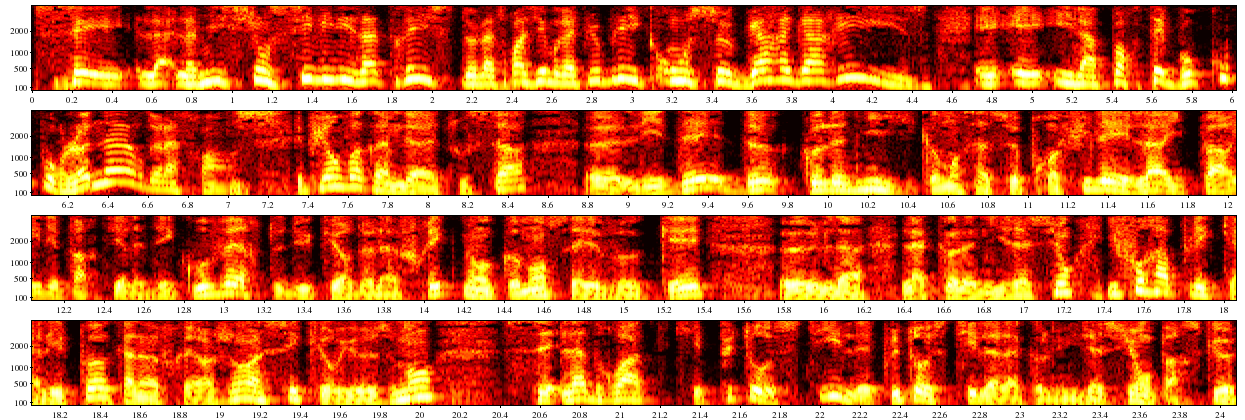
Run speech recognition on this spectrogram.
c'est la, mission civilisatrice de la Troisième République. On se gargarise et, il a porté beaucoup pour l'honneur de la France. Et puis on voit quand même derrière tout ça euh, l'idée de colonie qui commence à se profiler. Là, il part, il est parti à la découverte du cœur de l'Afrique, mais on commence à évoquer euh, la, la, colonisation. Il faut rappeler qu'à l'époque, Alain Frère Jean, assez curieusement, c'est la droite qui est plutôt hostile, est plutôt hostile à la colonisation parce que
